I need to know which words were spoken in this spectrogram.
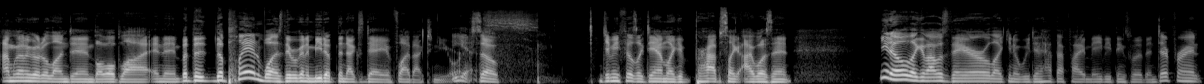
I'm going to go to London blah blah blah. And then but the the plan was they were going to meet up the next day and fly back to New York. Yes. so Jimmy feels like damn like if perhaps like I wasn't you know like if I was there or like you know we didn't have that fight maybe things would have been different.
